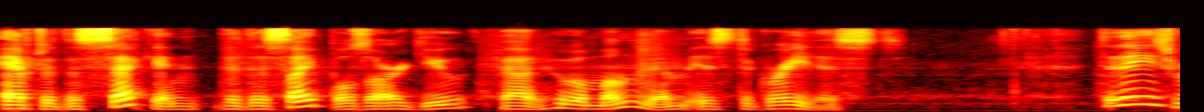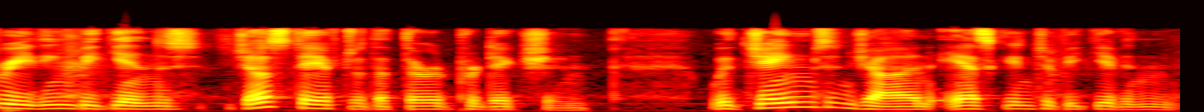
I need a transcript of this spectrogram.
After the second, the disciples argue about who among them is the greatest. Today's reading begins just after the third prediction, with James and John asking to be given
